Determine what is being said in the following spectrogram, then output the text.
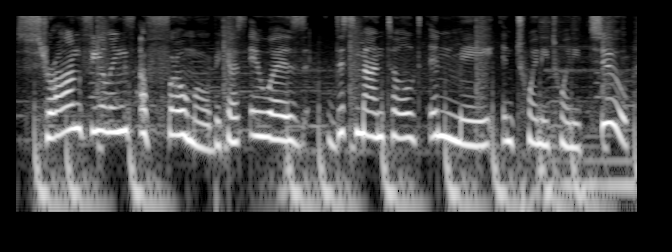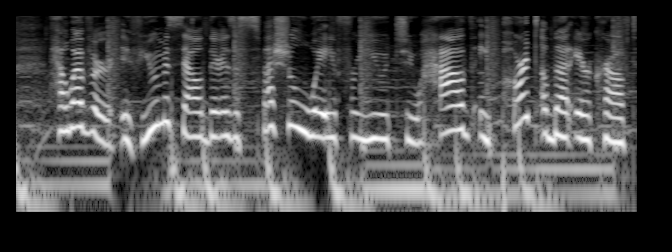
strong feelings of FOMO because it was dismantled in May in 2022. However, if you miss out, there is a special way for you to have a part of that aircraft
